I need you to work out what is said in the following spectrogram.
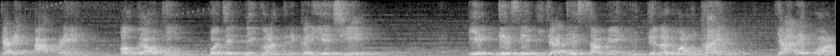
ત્યારે આપણે અગાઉથી બજેટની ગણતરી કરીએ છીએ. એક દેશે બીજા દેશ સામે યુદ્ધ લડવાનું થાય, ત્યારે પણ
